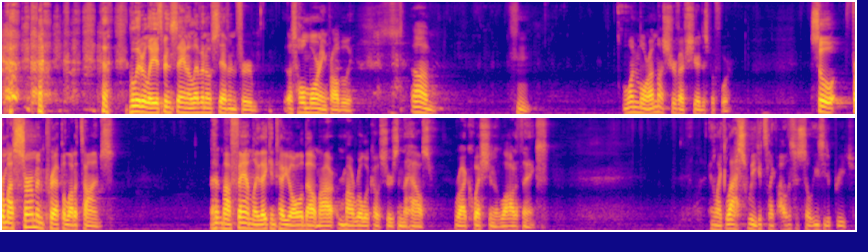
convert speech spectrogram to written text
Literally, it's been saying 1107 for this whole morning probably. Um, hmm. One more. I'm not sure if I've shared this before. So, for my sermon prep, a lot of times, my family, they can tell you all about my, my roller coasters in the house where I question a lot of things. And like last week, it's like, oh, this is so easy to preach.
